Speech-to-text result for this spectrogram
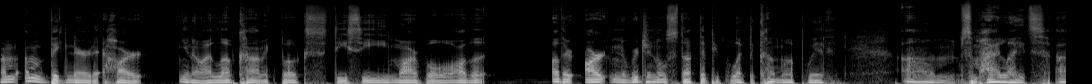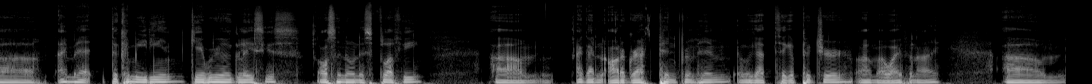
I'm I'm a big nerd at heart. You know, I love comic books, DC, Marvel, all the other art and original stuff that people like to come up with. Um, some highlights. Uh, I met the comedian Gabriel Iglesias, also known as Fluffy. Um, I got an autographed pin from him, and we got to take a picture. Uh, my wife and I. Um,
